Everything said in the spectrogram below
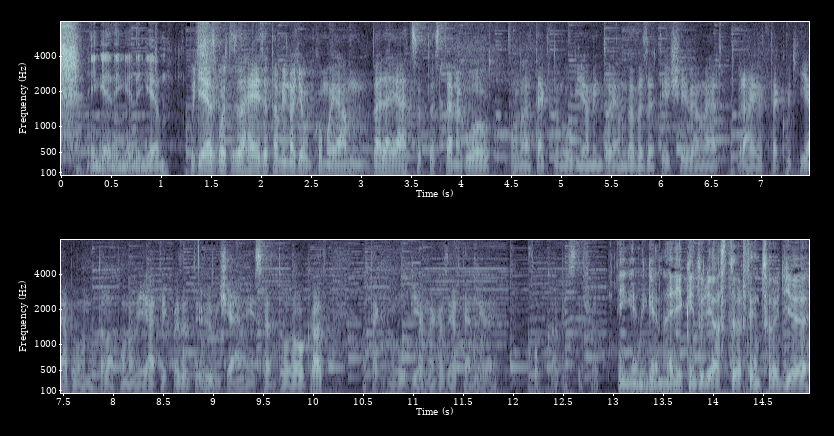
igen, igen, igen. Ugye ez volt az a helyzet, ami nagyon komolyan belejátszott aztán a gólvonal technológia, mint olyan bevezetésében, mert rájöttek, hogy hiába van ott alapvonali játékvezető, ő is elnézhet dolgokat. A technológia meg azért ennél egy fokkal biztosabb. Igen, igen. Egyébként ugye az történt, hogy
